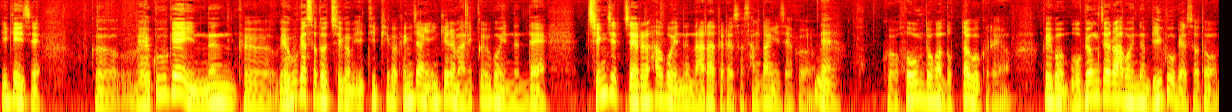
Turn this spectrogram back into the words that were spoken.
이게 이제 그 외국에 있는 그 외국에서도 지금 이 DP가 굉장히 인기를 많이 끌고 있는데 징집제를 하고 있는 나라들에서 상당히 이제 그, 네. 그 호응도가 높다고 그래요. 그리고 모병제를 하고 있는 미국에서도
